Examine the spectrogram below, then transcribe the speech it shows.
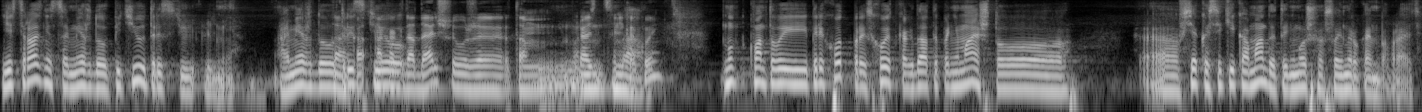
есть разница между 5 и 30 людьми. А между так, 30... А, а когда дальше уже там разницы да. никакой? Ну, квантовый переход происходит, когда ты понимаешь, что э, все косяки команды ты не можешь своими руками поправить.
